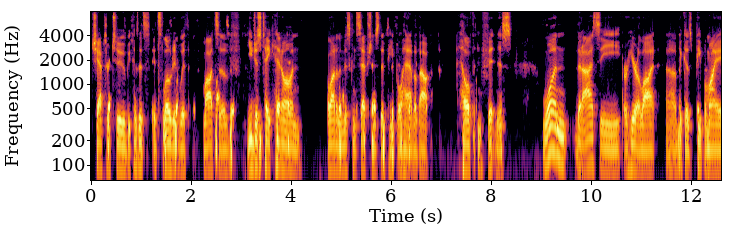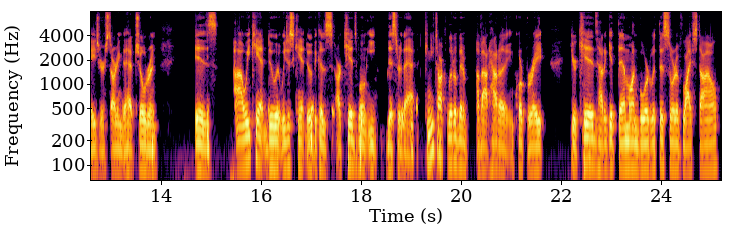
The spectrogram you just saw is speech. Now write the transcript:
chapter too because it's it's loaded with lots of. You just take head on a lot of the misconceptions that people have about health and fitness. One that I see or hear a lot uh, because people my age are starting to have children is uh, we can't do it. We just can't do it because our kids won't eat this or that. Can you talk a little bit about how to incorporate your kids, how to get them on board with this sort of lifestyle?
